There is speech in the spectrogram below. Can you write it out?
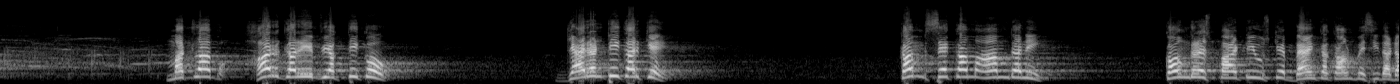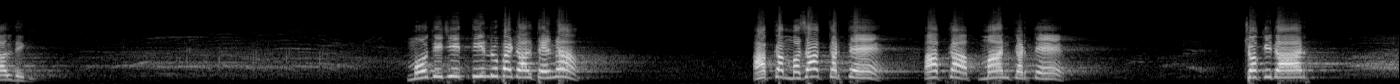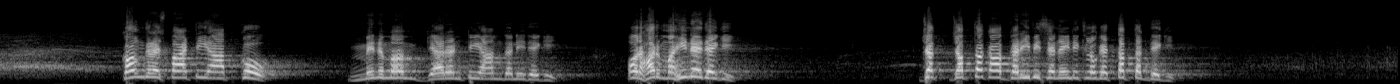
मतलब हर गरीब व्यक्ति को गारंटी करके कम से कम आमदनी कांग्रेस पार्टी उसके बैंक अकाउंट में सीधा डाल देगी। मोदी जी तीन रुपए डालते हैं ना, आपका मज़ाक करते हैं, आपका अपमान करते हैं, चौकीदार कांग्रेस पार्टी आपको मिनिमम गारंटी आमदनी देगी और हर महीने देगी। जब जब तक आप गरीबी से नहीं निकलोगे, तब तक देगी।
